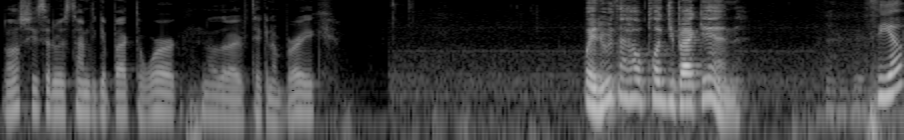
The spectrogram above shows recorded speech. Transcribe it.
Well, she said it was time to get back to work now that I've taken a break. Wait, who the hell plugged you back in? Theo?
